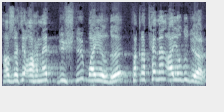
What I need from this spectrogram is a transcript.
Hazreti Ahmet düştü, bayıldı fakat hemen ayıldı diyor.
